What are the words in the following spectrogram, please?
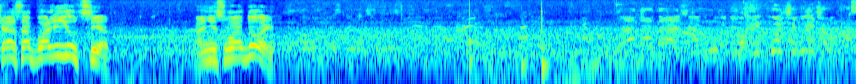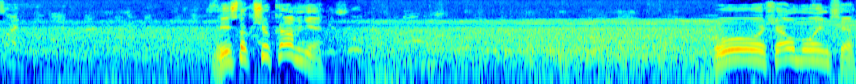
Сейчас обольют всех, а не с водой. Здесь только еще камни. О, сейчас умоемся.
